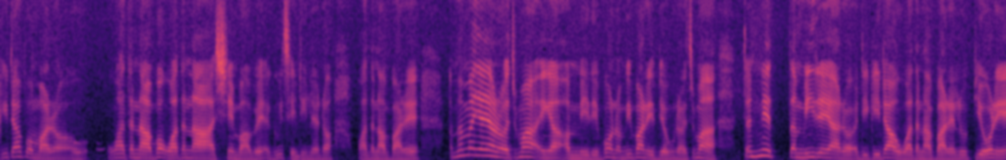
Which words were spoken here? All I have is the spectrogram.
ဂီတပေါ်မှာတော့ဟို ဝါသနာပေါ့ဝါသနာရှင်ပါပဲအခုချိန်ဒီလည်းတော့ဝါသနာပါတယ်အမမရရတော့ကျမအိမ်ကအမေတွေပေါ့နော်မိဘတွေပြောဘူးတော့ကျမတစ်နှစ်သမီးတွေကတော့ဒီဂီတကိုဝါသနာပါတယ်လို့ပြောတယ်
